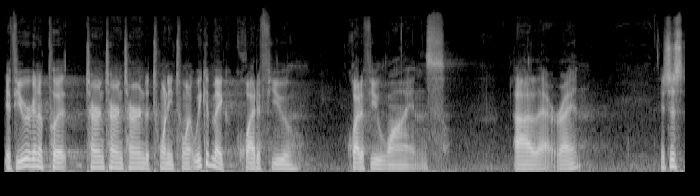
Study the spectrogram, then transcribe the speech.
If you were going to put turn, turn, turn to 2020, we could make quite a few, quite a few lines out of that, right? It's just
